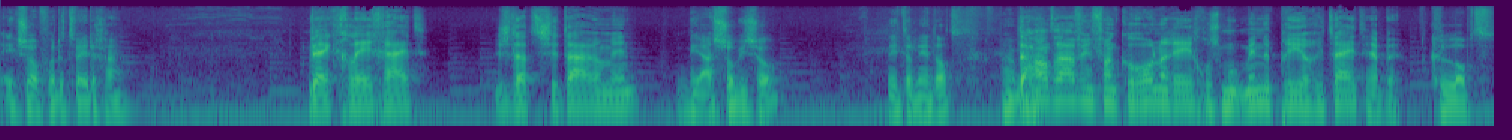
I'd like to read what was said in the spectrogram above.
Ik zou voor de tweede gaan. Werkgelegenheid, dus dat zit daarom in? Ja, sowieso. Niet alleen dat. De handhaving van coronaregels moet minder prioriteit hebben. Klopt.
